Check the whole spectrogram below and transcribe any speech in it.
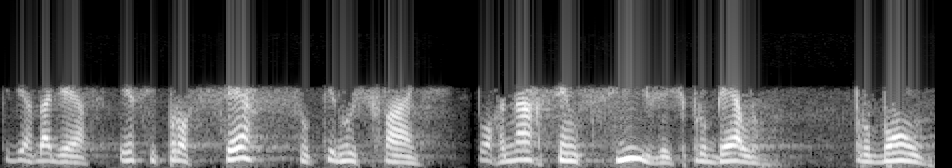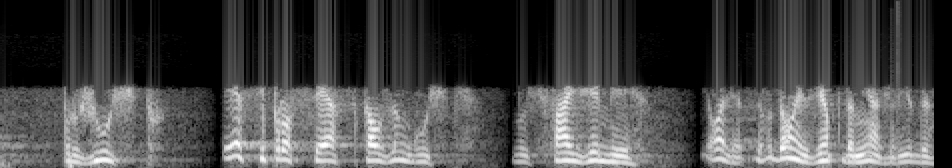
Que verdade é essa? Esse processo que nos faz tornar sensíveis para o belo, para o bom, para o justo. Esse processo causa angústia, nos faz gemer. Olha, eu vou dar um exemplo da minha vida.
